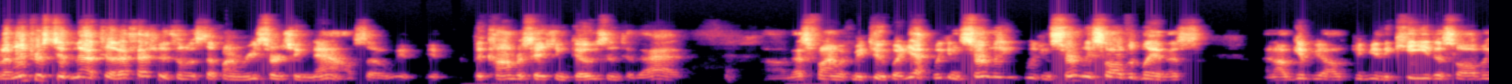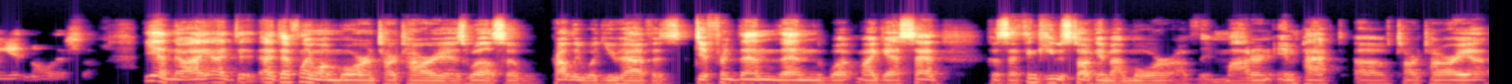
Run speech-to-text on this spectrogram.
but I'm interested in that too. That's actually some of the stuff I'm researching now. So if, if the conversation goes into that, uh, that's fine with me too. But yeah, we can certainly we can certainly solve Atlantis, and I'll give you I'll give you the key to solving it and all that stuff. Yeah, no, I, I, I definitely want more on Tartaria as well. So probably what you have is different than than what my guest said because I think he was talking about more of the modern impact of Tartaria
